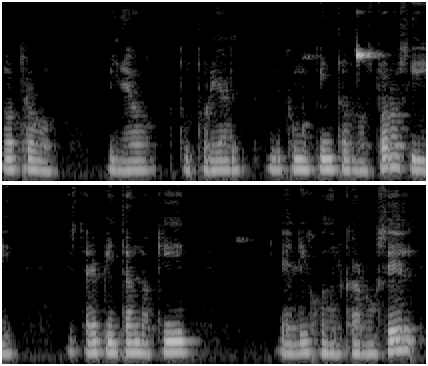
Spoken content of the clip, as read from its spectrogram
otro video tutorial de cómo pinto los toros y estaré pintando aquí el hijo del carrusel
